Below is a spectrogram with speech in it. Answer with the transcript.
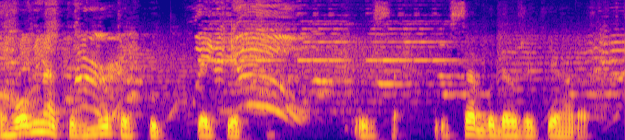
Головне тут бути в п'ятірці. І все. І все буде в житті гаразд.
